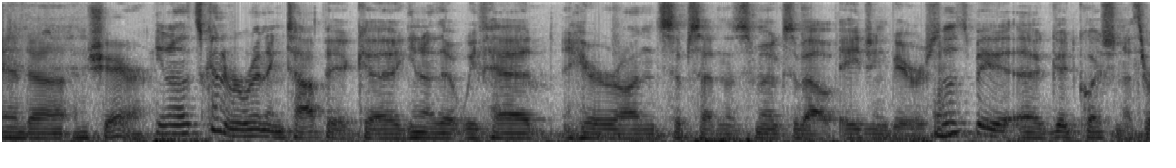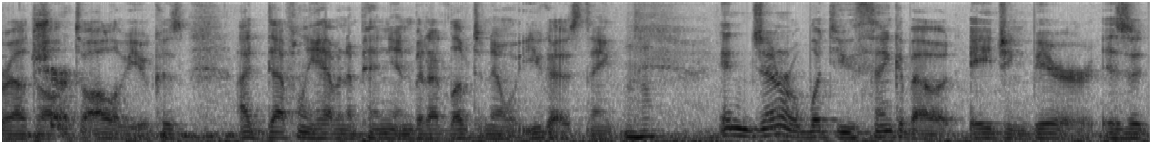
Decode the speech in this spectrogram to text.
and uh, and share. You know, it's kind of a running topic, uh, you know, that we've had here on Sip and the Smokes about aging beers. So let's be a good question to throw out to, Sure. all, to all of you because I definitely have an opinion, but I'd love to know what you guys think. Mm-hmm. In general, what do you think about aging beer? Is it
